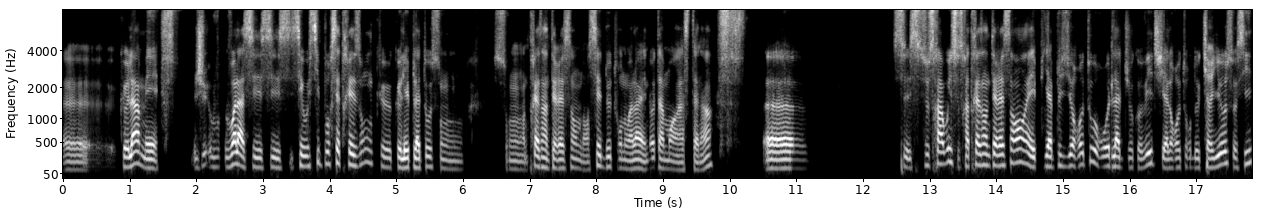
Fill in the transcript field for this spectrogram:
que là. Mais voilà, c'est aussi pour cette raison que, les plateaux sont, sont très intéressants dans ces deux tournois-là et notamment à Astana. Ce sera oui, ce sera très intéressant. Et puis il y a plusieurs retours au-delà de Djokovic. Il y a le retour de Kyrgios aussi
